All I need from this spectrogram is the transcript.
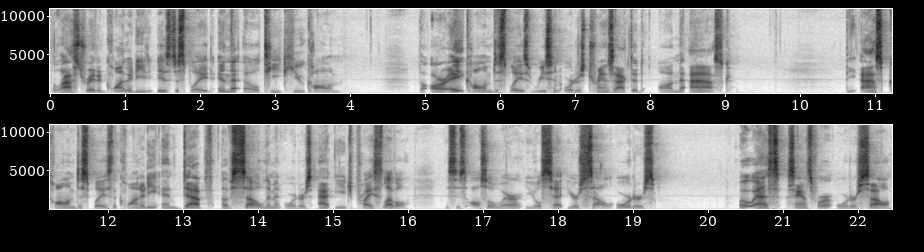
The last traded quantity is displayed in the LTQ column. The RA column displays recent orders transacted on the ask. The ask column displays the quantity and depth of sell limit orders at each price level. This is also where you'll set your sell orders. OS stands for order sell.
